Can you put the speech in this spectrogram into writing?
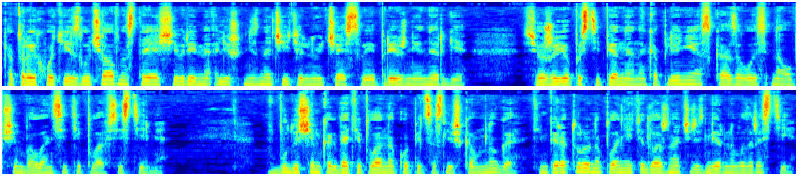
который хоть и излучал в настоящее время лишь незначительную часть своей прежней энергии, все же ее постепенное накопление сказывалось на общем балансе тепла в системе. В будущем, когда тепла накопится слишком много, температура на планете должна чрезмерно возрасти.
